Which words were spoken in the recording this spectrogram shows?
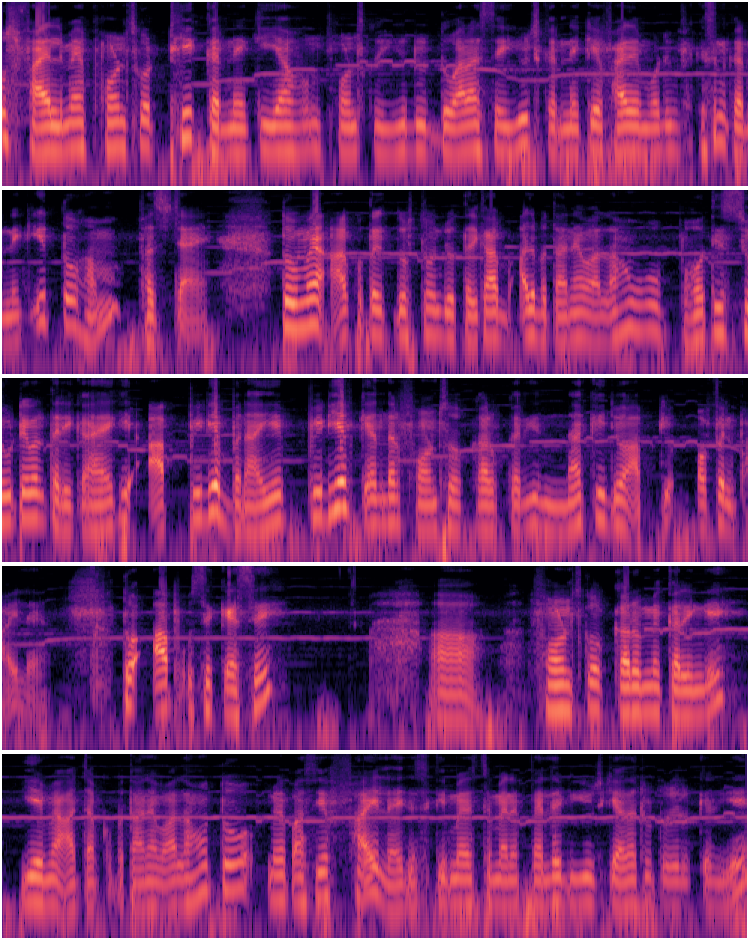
उस फ़ाइल में फ़ॉन्ट्स को ठीक करने की या उन फ़ॉन्ट्स को दोबारा से यूज़ करने के फ़ाइल मॉडिफिकेशन करने की तो हम फंस जाएँ। तो मैं आपको दोस्तों, जो तरीका आज बताने वाला हूँ, वो बहुत ही सूटेबल तरीका है कि आप पीडीएफ बनाइए पीडीएफ के अंदर फ़ॉन्ट्स को कर्व करिए, न कि जो आपकी ओपन फ़ाइल है। तो आप उसे कैसे फ़ॉन्ट्स को कर्व में करेंगे, ये मैं आज आपको बताने वाला हूँ। तो मेरे पास ये फ़ाइल है, जैसे कि मैं इससे मैंने पहले भी यूज़ किया था ट्यूटोरियल के लिए,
